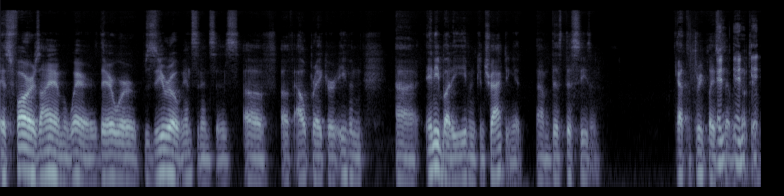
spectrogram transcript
as far as i am aware there were zero incidences of of outbreak or even uh, anybody even contracting it um, this this season at the three places and, that we and, go to.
